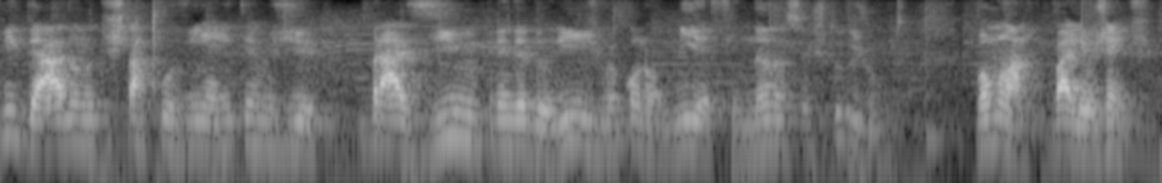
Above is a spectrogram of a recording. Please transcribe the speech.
ligado no que está por vir aí em termos de Brasil, empreendedorismo, economia, finanças, tudo junto. Vamos lá, valeu, gente!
